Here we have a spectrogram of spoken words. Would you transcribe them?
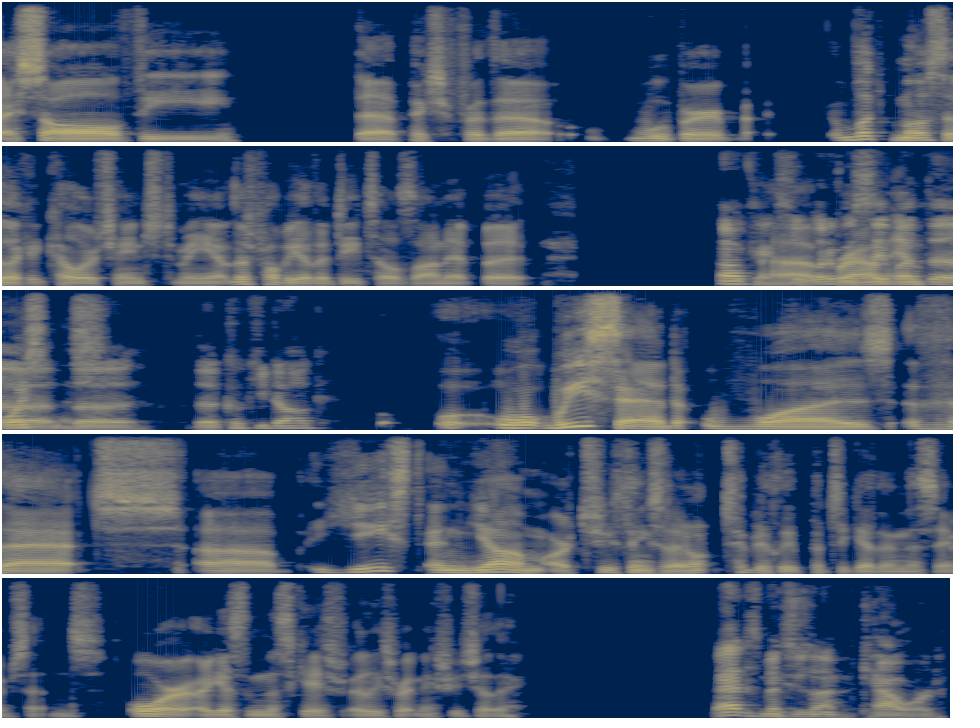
I saw the the picture for the Wooper. It looked mostly like a color change to me. There's probably other details on it, but Okay, so Uh, what did we say about the, the the cookie dog? What we said was that uh, yeast and yum are two things that I don't typically put together in the same sentence, or I guess in this case, at least right next to each other. That just makes you sound like a coward.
